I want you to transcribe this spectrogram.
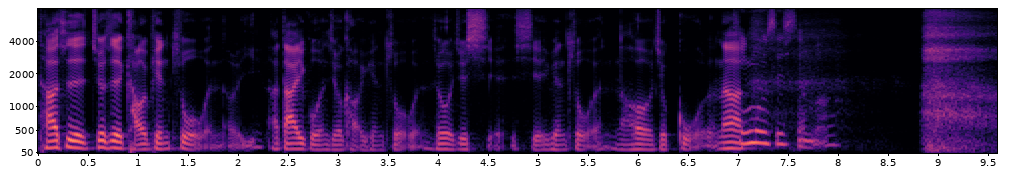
它是就是考一篇作文而已。那大一国文只有考一篇作文，所以我就写写一篇作文，然后就过了。那题目是什么？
